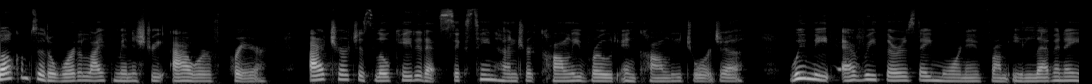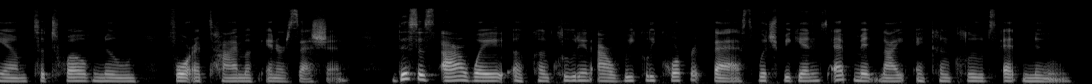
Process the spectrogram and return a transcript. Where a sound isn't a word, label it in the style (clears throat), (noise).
Welcome to the Word of Life Ministry Hour of Prayer. Our church is located at 1600 Conley Road in Conley, Georgia. We meet every Thursday morning from 11 a.m. to 12 noon for a time of intercession. This is our way of concluding our weekly corporate fast, which begins at midnight and concludes at noon.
